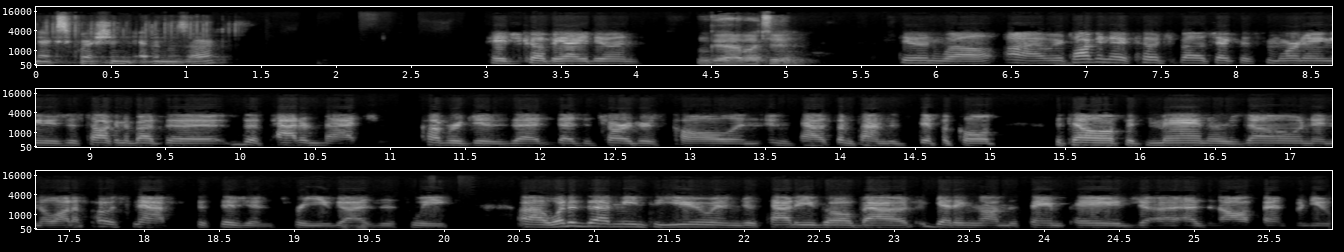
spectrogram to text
Next question, Evan Lazar. Hey, Jakobi, how you doing? I'm good. How about you? Doing well. Uh, we were talking to Coach Belichick this morning, and he was just talking about the the pattern match coverages that that the Chargers call, and, and how sometimes it's difficult to tell if it's man or zone and a lot of post snap decisions for you guys this week. Uh, what does that mean to you, and just how do you go about getting on the same page uh, as an offense when you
